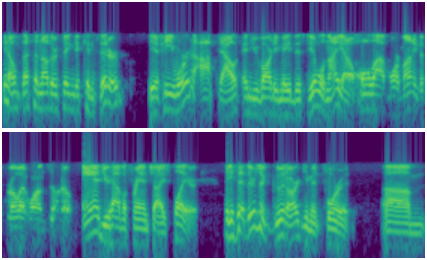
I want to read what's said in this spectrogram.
you know that's another thing to consider. If he were to opt out and you've already made this deal, well, now you got a whole lot more money to throw at Juan Soto, and you have a franchise player. Like I said, there's a good argument for it, um,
